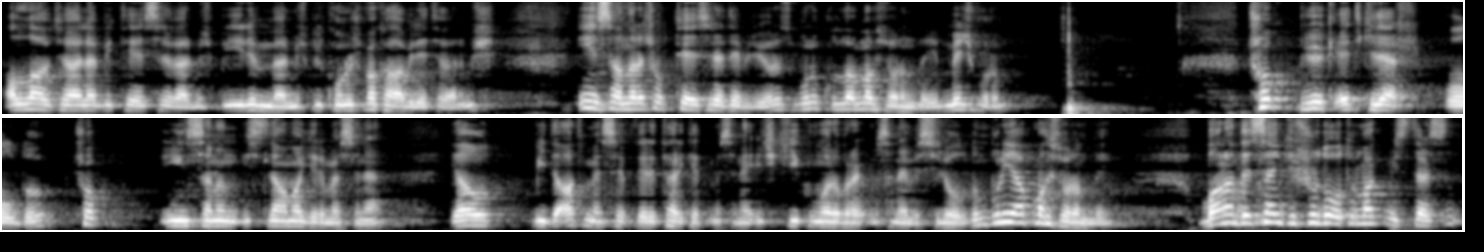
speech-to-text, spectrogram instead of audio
Allahü Teala bir tesir vermiş, bir ilim vermiş, bir konuşma kabiliyeti vermiş. İnsanlara çok tesir edebiliyoruz. Bunu kullanmak zorundayım, mecburum. Çok büyük etkiler oldu. Çok insanın İslam'a girmesine yahut bid'at mezhepleri terk etmesine, içkiyi kumara bırakmasına vesile oldum. Bunu yapmak zorundayım. Bana desen ki şurada oturmak mı istersin?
